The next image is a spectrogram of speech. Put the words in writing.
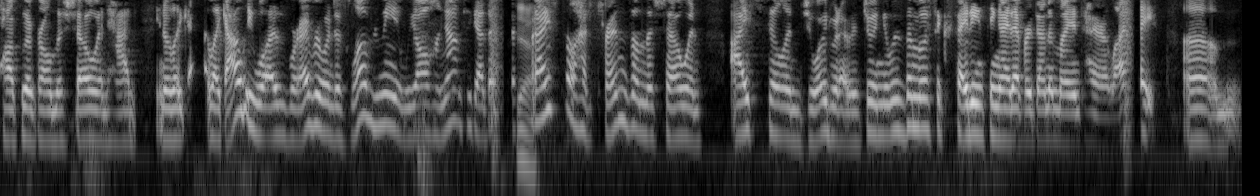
popular girl on the show and had, you know, like, like Ali was where everyone just loved me and we all hung out together. Yeah. But I still had friends on the show and I still enjoyed what I was doing. It was the most exciting thing I'd ever done in my entire life. Um,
